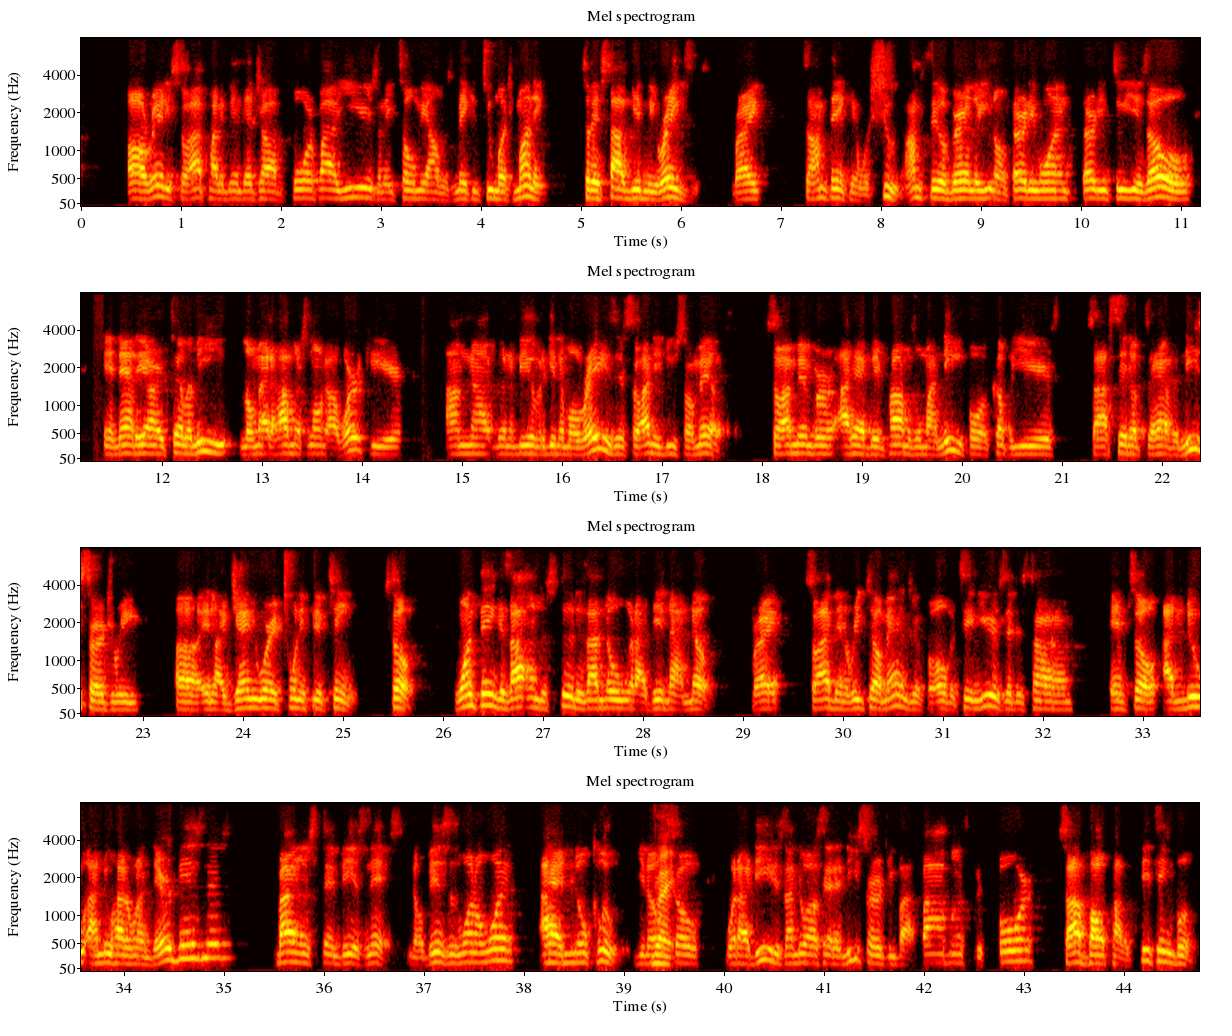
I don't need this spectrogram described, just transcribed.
already. So I probably been in that job four or five years and they told me I was making too much money. So they stopped giving me raises. Right. So I'm thinking, well, shoot, I'm still barely, you know, 31, 32 years old. And now they are telling me no matter how much longer I work here, I'm not going to be able to get them more raises. So I need to do something else. So I remember I had been problems with my knee for a couple years. So I set up to have a knee surgery uh, in like January 2015. So one thing is I understood is I know what I did not know, right? So I've been a retail manager for over 10 years at this time. And so I knew I knew how to run their business, but I understand business. You know, business one-on-one, I had no clue, you know. Right. So what I did is I knew I was had a knee surgery about five months before. So I bought probably 15 books.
